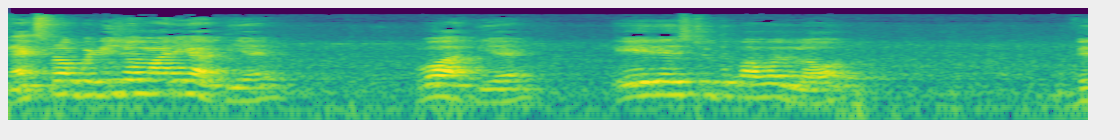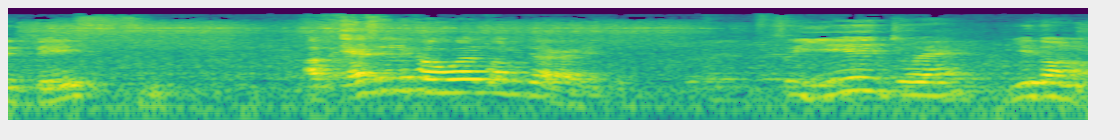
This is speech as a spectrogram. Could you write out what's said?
नेक्स्ट प्रॉपर्टी जो हमारी आती है वो आती है a raise to the power log with अब ऐसे लिखा हुआ है तो हम क्या करेंगे so, ये जो है ये दोनों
